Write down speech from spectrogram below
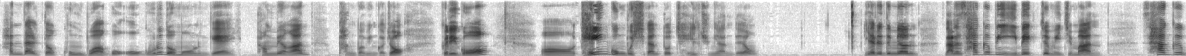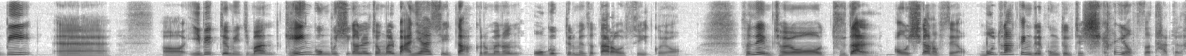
한 달 더 공부하고 5급으로 넘어오는 게 현명한 방법인 거죠. 그리고 어, 개인 공부 시간 또 제일 중요한데요. 예를 들면 나는 4급이 200점이지만 4급이 에, 어, 200점이지만 개인 공부 시간을 정말 많이 할 수 있다. 그러면은 5급 들으면서 따라올 수 있고요. 선생님 저요 두 달 어우 시간 없어요. 모든 학생들의 공통점 시간이 없어 다들 하,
